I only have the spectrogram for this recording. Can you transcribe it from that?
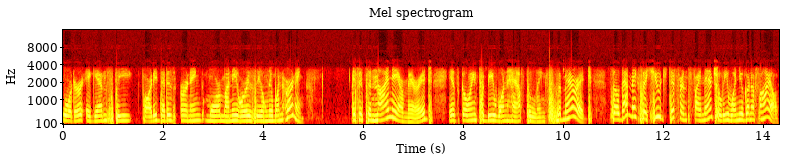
order against the party that is earning more money or is the only one earning. If it's a nine year marriage, it's going to be one half the length of the marriage. So that makes a huge difference financially when you're going to file.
